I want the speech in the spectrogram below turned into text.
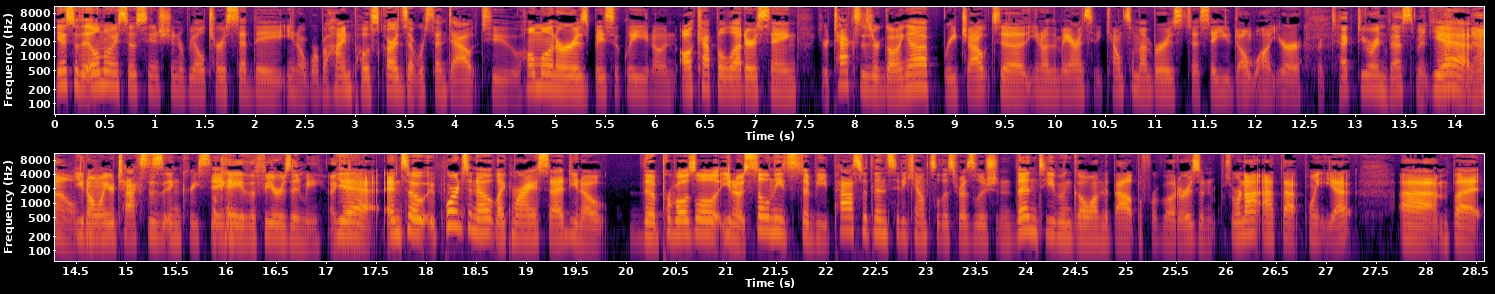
Yeah, so the Illinois Association of Realtors said they, you know, were behind postcards that were sent out to homeowners, basically, you know, in all capital letters saying your taxes are going up. Reach out to, you know, the mayor and city council members to say you don't want your protect your investment. Yeah, now you don't want your taxes increasing. Okay, the fear is in me. yeah, and so important to note, like Mariah said, you know, the proposal, you know, still needs to be passed within city council. This resolution, then to even go on the ballot before voters, and so we're not at that point yet. Um, but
